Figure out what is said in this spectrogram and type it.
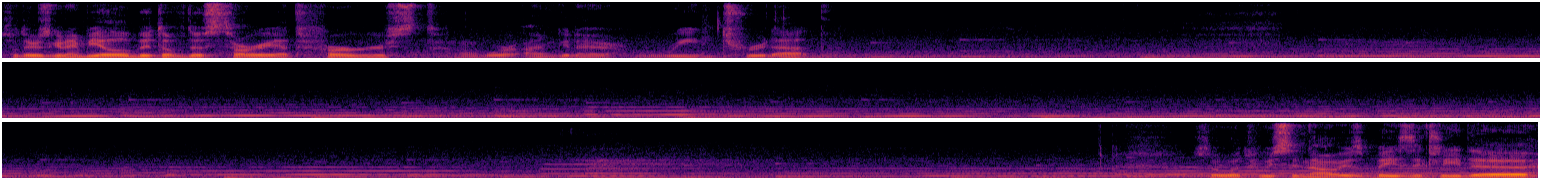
So there's going to be a little bit of the story at first, where I'm going to read through that. So what we see now is basically the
